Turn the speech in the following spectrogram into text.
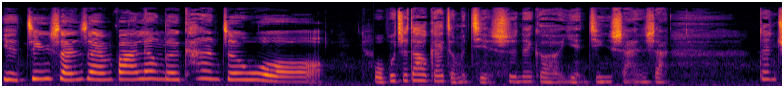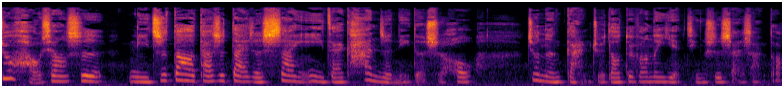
眼睛闪闪发亮的看着我。我不知道该怎么解释那个眼睛闪闪，但就好像是。你知道他是带着善意在看着你的时候，就能感觉到对方的眼睛是闪闪的，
